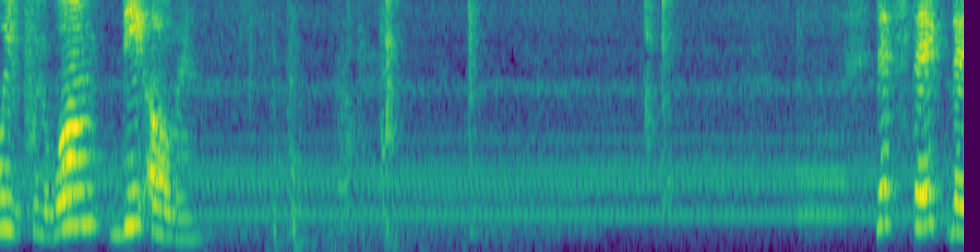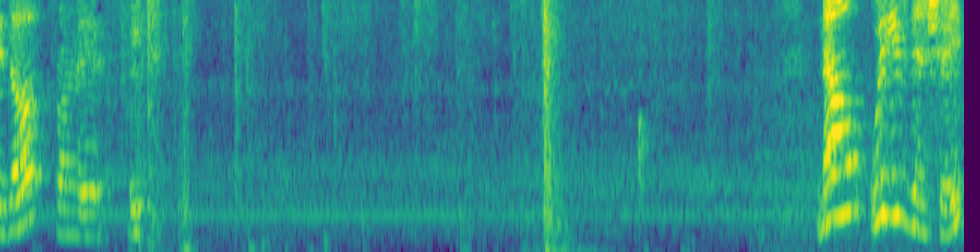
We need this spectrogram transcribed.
We pre-warm the oven. Let's take the dough from the fridge. Now we give them shape.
